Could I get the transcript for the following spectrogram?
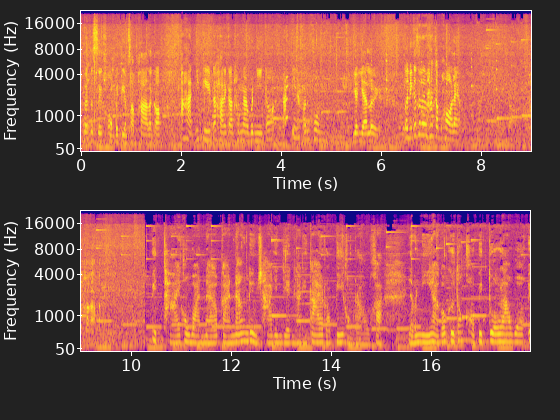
เพื่อจะซื้อของไปเตรียมซักผ้าแล้วก็อาหารอีทๆนะคะ ในการทำงานวันนี้ก็ได้ดีนะคะทุกคนเยอะแยะเลย ตอนนี้ก็จะเดินทางกลับหอแล้ว ปิดท้ายของวันนะครับการนั่งดื่มชาเย็นๆค่ะที่ใต้ร็อบบี้ของเราค่ะ และวันนี้ค่ะก็คือต้องขอปิดตัวลาวอล์กไป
